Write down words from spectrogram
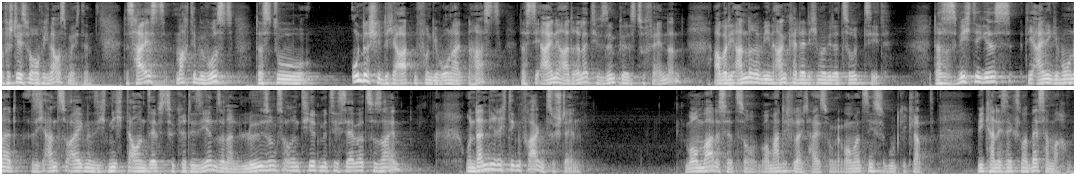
Du verstehst, worauf ich hinaus möchte. Das heißt, mach dir bewusst, dass du unterschiedliche Arten von Gewohnheiten hast, dass die eine Art relativ simpel ist zu verändern, aber die andere wie ein Anker, der dich immer wieder zurückzieht. Dass es wichtig ist, die eine Gewohnheit sich anzueignen, sich nicht dauernd selbst zu kritisieren, sondern lösungsorientiert mit sich selber zu sein und dann die richtigen Fragen zu stellen. Warum war das jetzt so? Warum hatte ich vielleicht Heißhunger? Warum hat es nicht so gut geklappt? Wie kann ich es nächstes Mal besser machen?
